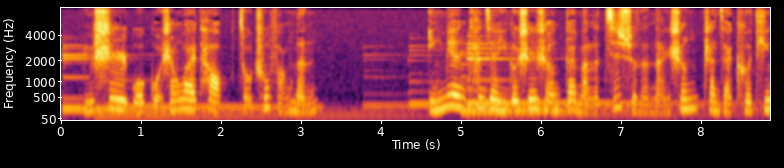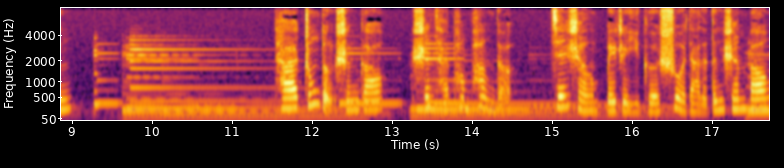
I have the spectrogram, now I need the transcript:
于是我裹上外套，走出房门。迎面看见一个身上盖满了积雪的男生站在客厅。他中等身高，身材胖胖的，肩上背着一个硕大的登山包。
